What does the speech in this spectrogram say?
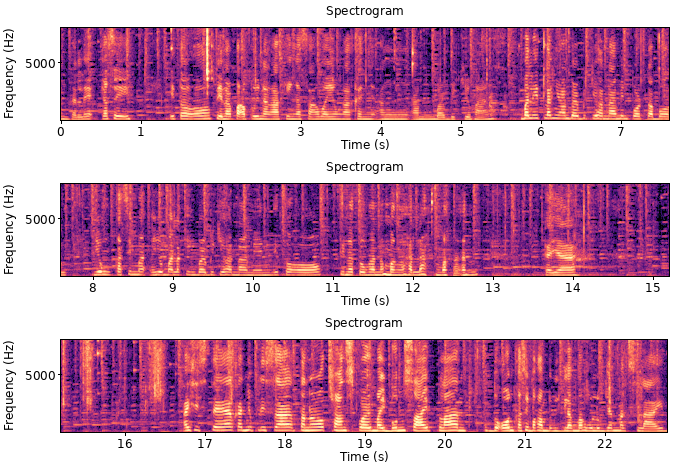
Sandali. Kasi ito, oh, pinapaapoy ng aking asawa yung aking, ang aming barbecuehan. Balit lang yung barbecuehan namin, portable. Yung kasi ma, yung malaking barbecuehan namin, ito, oh, pinatungan ng mga halaman. Kaya, ay sister, can you please uh, tanaw, transfer my bonsai plant doon kasi baka biglang mahulog yan mag-slide.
